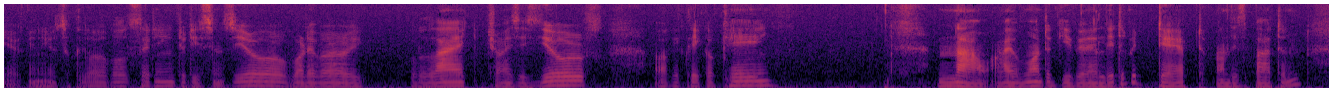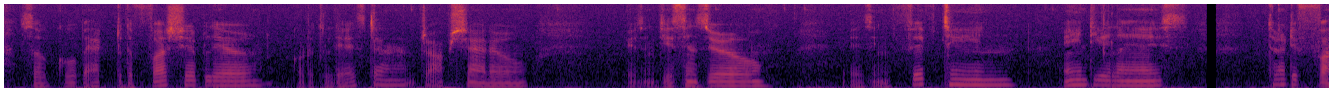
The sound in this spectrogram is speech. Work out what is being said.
you can use the global setting to distance 0 or like choice is yours. Okay click ok. Now I want to give you a little bit depth on this button. So go back to the first shape layer go to the layer style drop shadow. Using distance 0 using 15 anti-alias 35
